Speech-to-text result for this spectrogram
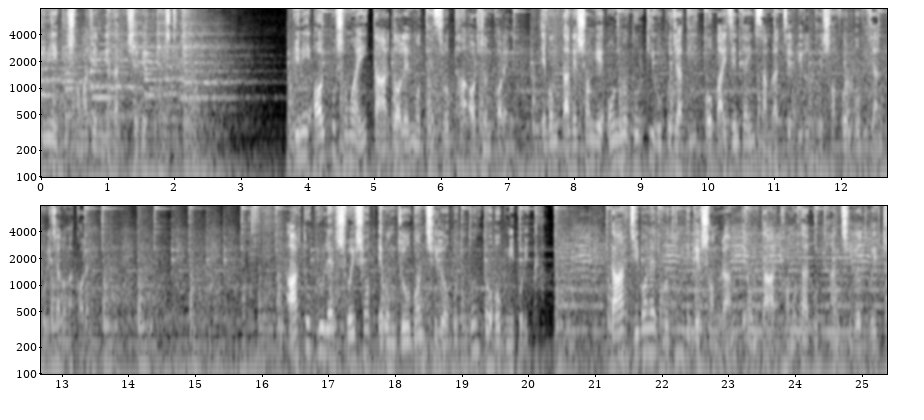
তিনি একটি সমাজের নেতা হিসেবে প্রতিষ্ঠিত হন। তিনি অল্প সময়েই তার দলের মধ্যে শ্রদ্ধা অর্জন করেন এবং তাদের সঙ্গে অন্য তুর্কি উপজাতি ও বাইজেন্টাইন সাম্রাজ্যের বিরুদ্ধে সফল অভিযান পরিচালনা করেন। আর্তুগ্রুলের শৈশব এবং যৌবন ছিল অত্যন্ত অগ্নিপরীক্ষা। তার জীবনের প্রথম দিকের সংগ্রাম এবং তার ক্ষমতার উত্থান ছিল ধৈর্য,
